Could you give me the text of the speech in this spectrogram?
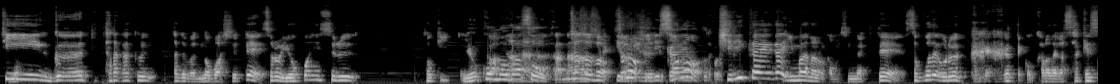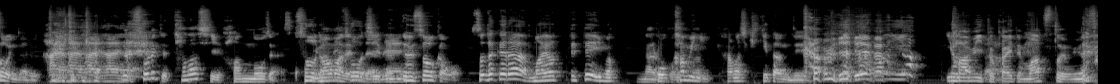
T ぐーって高く、例えば伸ばしてて、それを横にする時というか。横伸ばそうかなそうそうそう。その切り替えその切り替えが今なのかもしれなくて、そこで俺がガガガガってこう体が裂けそうになる。はいはいはいはい。それって正しい反応じゃないですか。そうだね今までの自分そうねうん、そうかも。そう、だから迷ってて、今。こう神に話聞けたんで。神神と書いて松と読みます。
